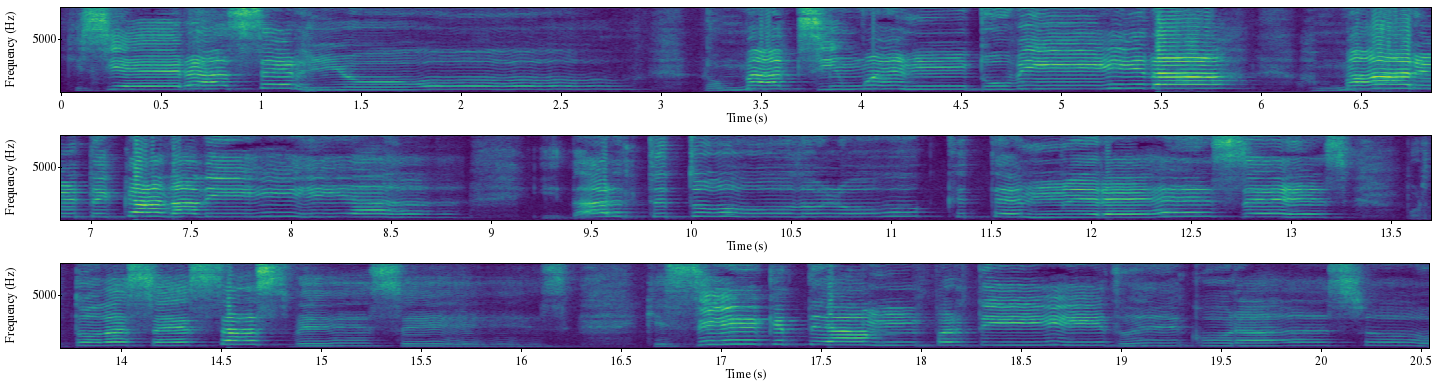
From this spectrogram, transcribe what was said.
Quisiera ser yo lo máximo en tu vida, amarte cada día y darte todo lo que te mereces por todas esas veces que sé que te han partido el corazón.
